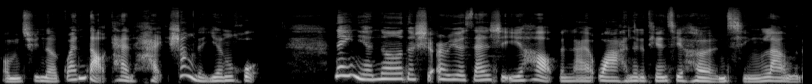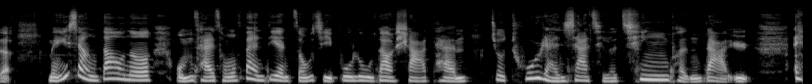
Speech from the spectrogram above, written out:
我们去呢关岛看海上的烟火。那一年呢的十二月三十一号，本来哇那个天气很晴朗的，没想到呢，我们才从饭店走几步路到沙滩，就突然下起了倾盆大雨。哎，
